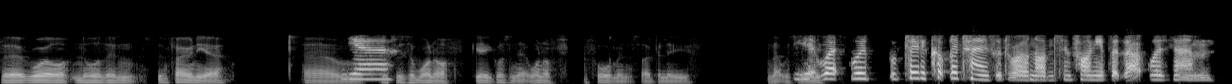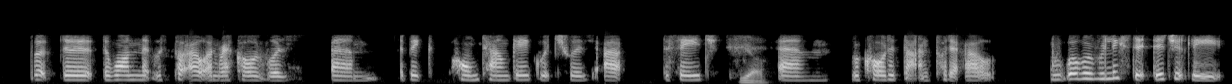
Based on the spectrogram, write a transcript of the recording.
the Royal Northern Sinfonia, um, Yeah. which was a one-off gig, wasn't it? One-off performance, I believe. And that was Yeah, we, we we played a couple of times with Royal Northern Sinfonia, but that was um, but the the one that was put out on record was um a big hometown gig, which was at the Sage. yeah, Um, recorded that and put it out. We- Well, we released it digitally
